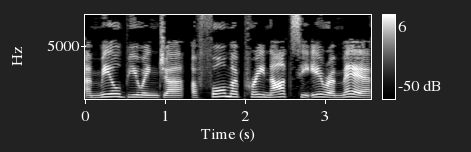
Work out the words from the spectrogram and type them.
Emil Beutinger, a former pre-Nazi-era mayor,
